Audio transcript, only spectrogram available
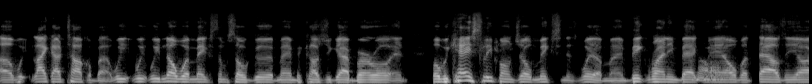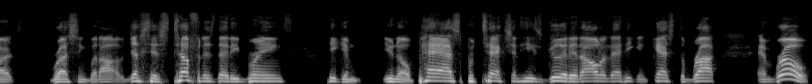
uh, we, like I talk about, we, we we know what makes them so good, man, because you got Burrow and but we can't sleep on Joe Mixon as well, man. Big running back, no. man, over a thousand yards rushing, but all, just his toughness that he brings. He can, you know, pass protection. He's good at all of that. He can catch the rock. And bro,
